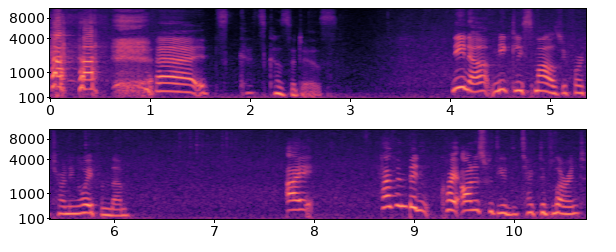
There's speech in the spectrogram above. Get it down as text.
Ha uh, it's because it is. Nina meekly smiles before turning away from them. I haven't been quite honest with you, Detective Laurent.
